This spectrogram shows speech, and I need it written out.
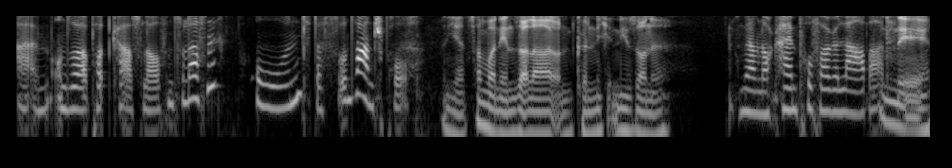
ähm, unser Podcast laufen zu lassen. Und das ist unser Anspruch. Und jetzt haben wir den Salat und können nicht in die Sonne. Wir haben noch keinen Puffer gelabert. Nee.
